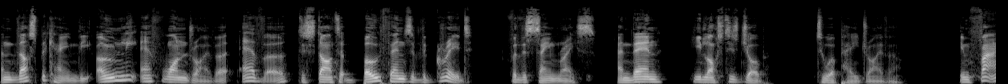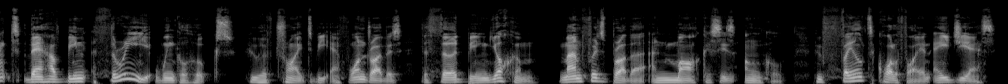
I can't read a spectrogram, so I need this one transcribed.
and thus became the only F1 driver ever to start at both ends of the grid for the same race. And then he lost his job to a pay driver. In fact, there have been three Winkelhocks who have tried to be F1 drivers, the third being Joachim, Manfred's brother and Markus's uncle, who failed to qualify an AGS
